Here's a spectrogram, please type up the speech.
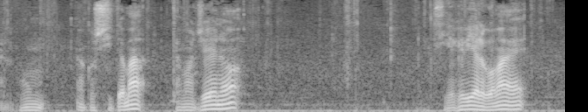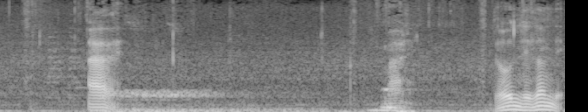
Alguna cosita más. Estamos llenos. Sí, que había algo más, ¿eh? A ver. Vale. ¿Dónde, dónde?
